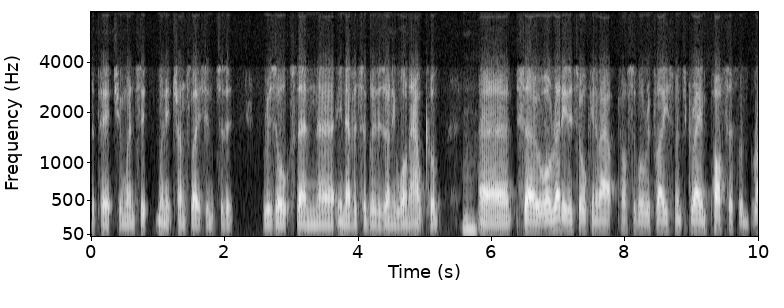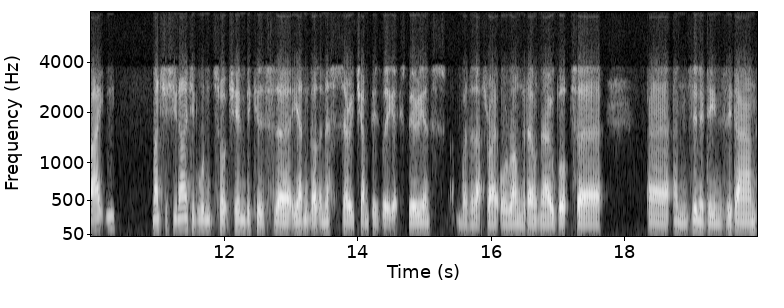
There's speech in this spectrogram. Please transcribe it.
the pitch. And when it when it translates into the results, then uh, inevitably there's only one outcome. Uh, so already they're talking about possible replacements. Graham Potter from Brighton. Manchester United wouldn't touch him because uh, he hadn't got the necessary Champions League experience. Whether that's right or wrong, I don't know. But uh, uh, and Zinedine Zidane,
